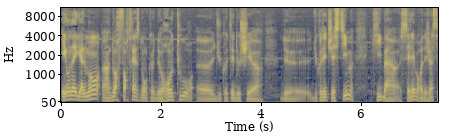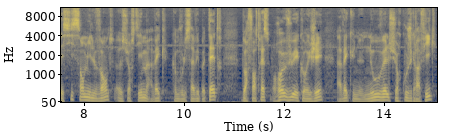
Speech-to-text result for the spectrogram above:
Et on a également un Dwarf Fortress donc de retour euh, du côté de chez du côté de chez Steam, qui bah, célèbre déjà ses 600 000 ventes euh, sur Steam, avec, comme vous le savez peut-être, Dwarf Fortress revu et corrigé, avec une nouvelle surcouche graphique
